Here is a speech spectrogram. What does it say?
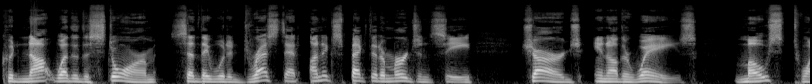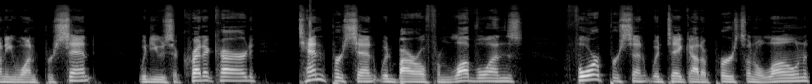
could not weather the storm said they would address that unexpected emergency charge in other ways. Most, 21%, would use a credit card, 10% would borrow from loved ones, 4% would take out a personal loan.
